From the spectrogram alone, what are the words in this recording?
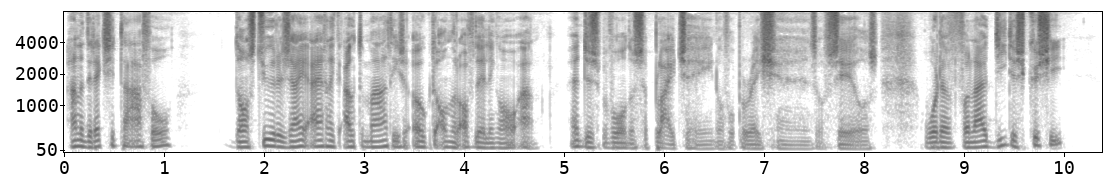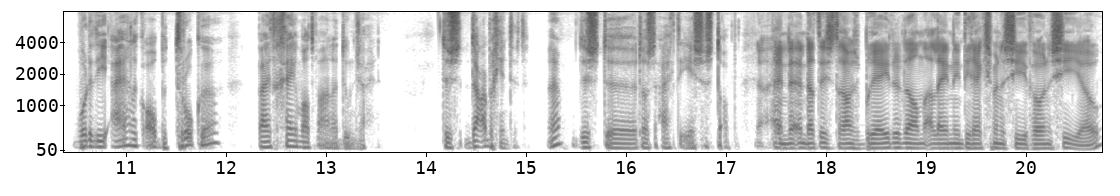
aan de directietafel, dan sturen zij eigenlijk automatisch ook de andere afdelingen al aan. Dus bijvoorbeeld een supply chain of operations of sales. Worden vanuit die discussie, worden die eigenlijk al betrokken bij hetgeen wat we aan het doen zijn. Dus daar begint het. Hè? Dus de, dat is eigenlijk de eerste stap. Ja, en, en dat is trouwens breder dan alleen in directie met een CFO en een CEO.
